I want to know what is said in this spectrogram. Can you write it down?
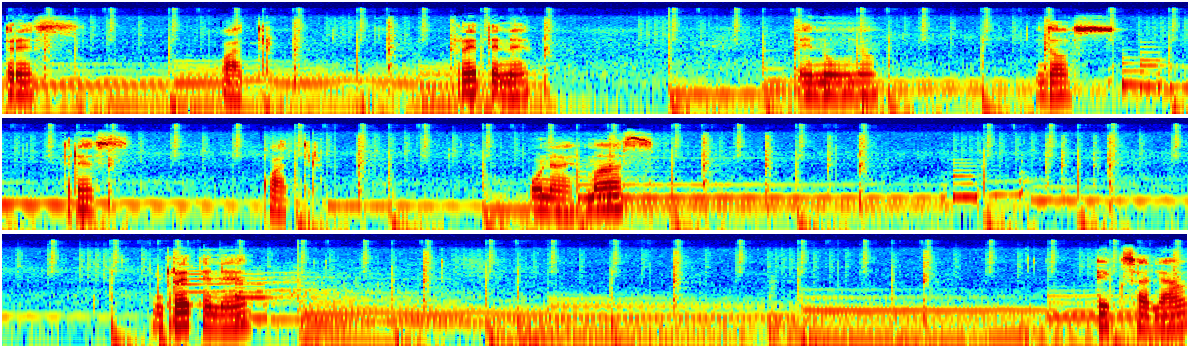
3, 4. Retener en 1, 2, 3, 4. Una vez más. Retener. Exhala.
